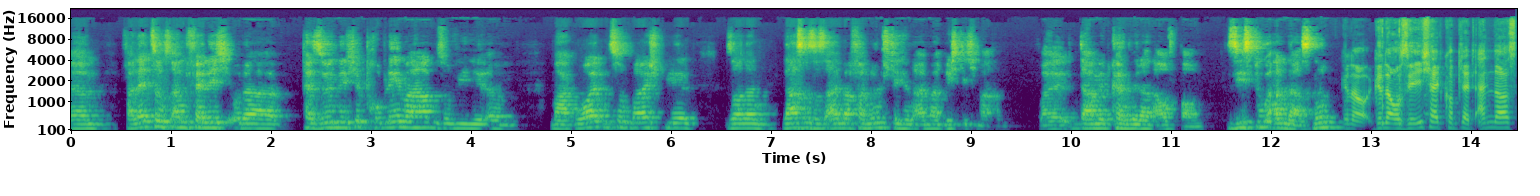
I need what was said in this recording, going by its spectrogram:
ähm, verletzungsanfällig oder persönliche Probleme haben, so wie ähm, Mark Walton zum Beispiel, sondern lass uns das einmal vernünftig und einmal richtig machen, weil damit können wir dann aufbauen siehst du anders, ne? Genau, genau, sehe ich halt komplett anders.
